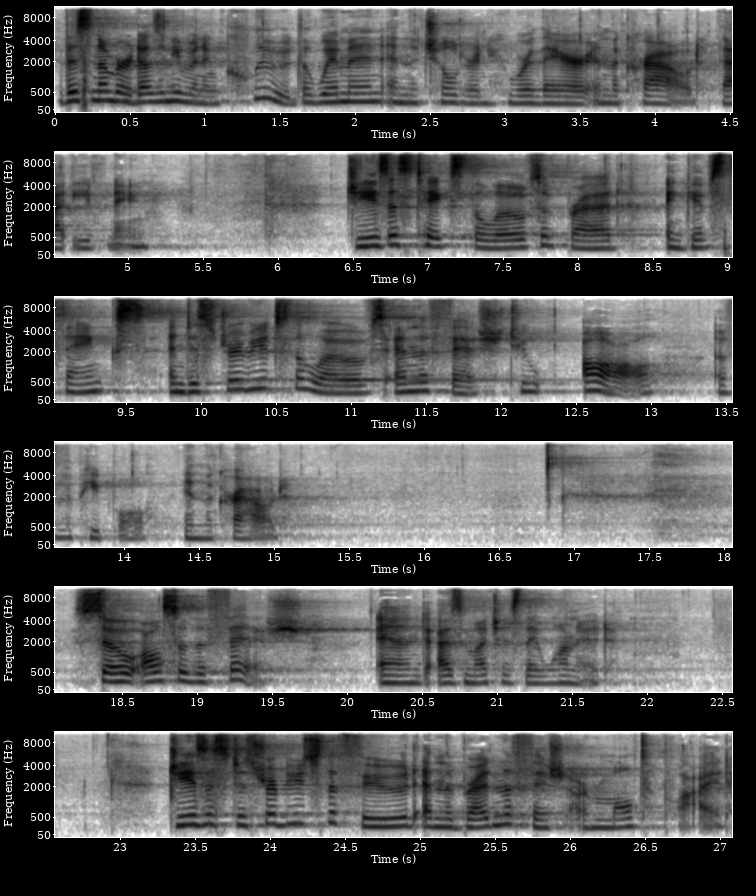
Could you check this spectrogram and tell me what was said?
This number doesn't even include the women and the children who were there in the crowd that evening. Jesus takes the loaves of bread and gives thanks and distributes the loaves and the fish to all of the people in the crowd. So also the fish, and as much as they wanted. Jesus distributes the food, and the bread and the fish are multiplied,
